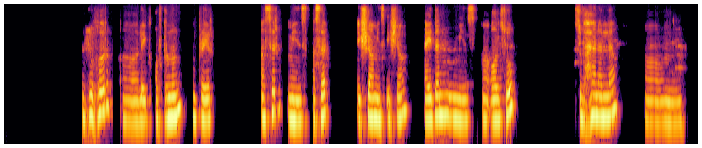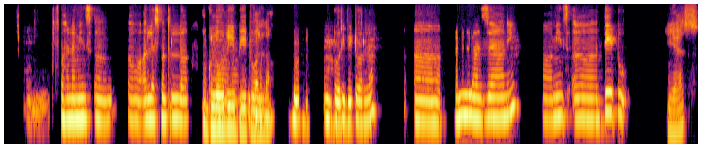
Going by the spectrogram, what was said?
Zuhur, uh, like afternoon prayer. Asr means Asr. Isha means Isha. Aidan means uh, also. Subhanallah. Um, um, Subhanallah means uh, uh, Allah subhanahu glory uh, be to Allah. Glory be to Allah. Al-Lazani uh, means uh, they too. Yes,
